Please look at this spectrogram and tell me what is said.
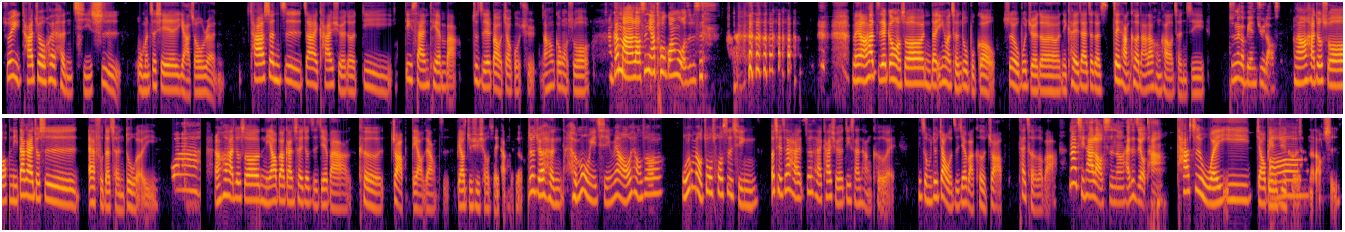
所以他就会很歧视我们这些亚洲人。他甚至在开学的第第三天吧，就直接把我叫过去，然后跟我说：“想干嘛？老师，你要脱光我是不是？” 没有，他直接跟我说你的英文程度不够，所以我不觉得你可以在这个这堂课拿到很好的成绩。就是那个编剧老师，然后他就说你大概就是 F 的程度而已。哇，然后他就说你要不要干脆就直接把课 drop 掉，这样子不要继续修这堂课，就觉得很很莫名其妙。我想说我又没有做错事情，而且这还这才开学的第三堂课，诶你怎么就叫我直接把课 drop？太扯了吧？那其他老师呢？还是只有他？他是唯一教编剧课程的老师，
